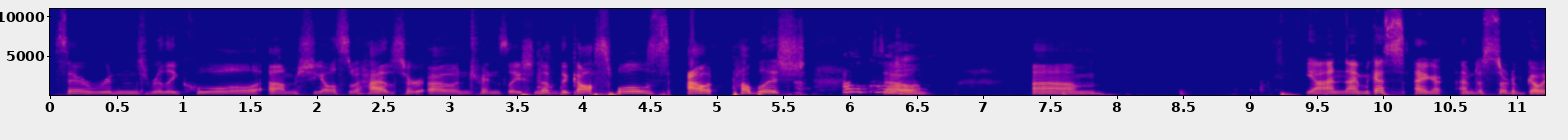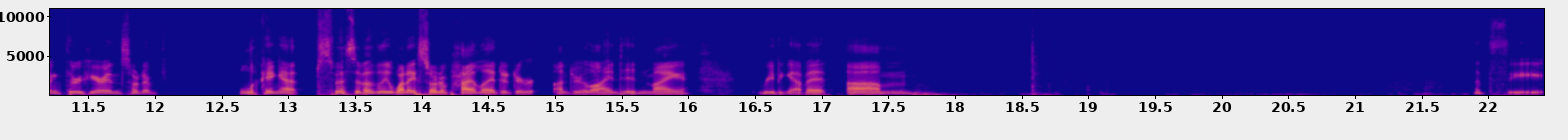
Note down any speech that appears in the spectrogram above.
Sarah Ruden's really cool. Um, she also has her own translation of the Gospels out published. Oh, cool. So- Um, yeah, and I guess I, I'm just sort of going through here and sort of looking at specifically what I sort of highlighted or underlined in my reading of it. Um, let's see.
